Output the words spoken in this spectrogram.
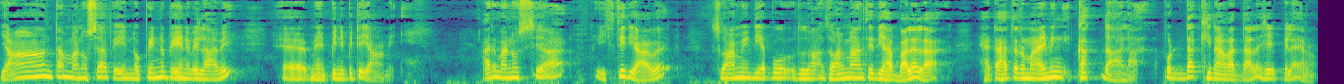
යාන්තම් මිනිස්සයා පේන නොපෙන්න පේන වෙලාවේ මේ පිනිපිට යාමේ. අර මිනිස්සයා ස්ත්‍රියව ස්වාමී දියපෝ ස්වාමී මාංශය දිහා බලලා 64 මායමින් එකක් දාලා පොඩ්ඩක් හිනාවක් දාලා ෂේප් වෙලා යනවා.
